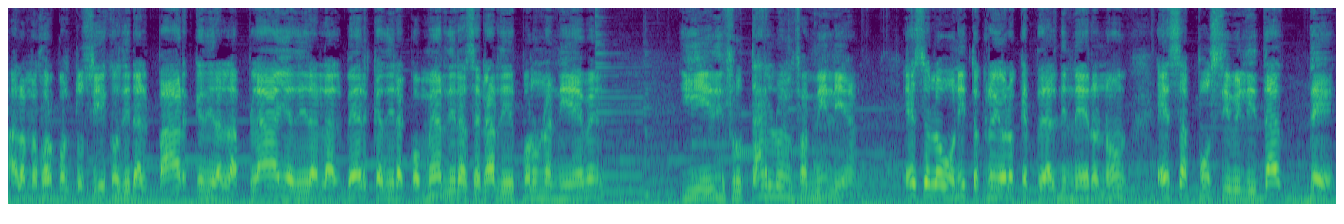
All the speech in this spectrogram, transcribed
A lo mejor con tus hijos, de ir al parque, de ir a la playa, de ir a la alberca, de ir a comer, de ir a cenar, de ir por una nieve y disfrutarlo en familia. Eso es lo bonito, creo yo, lo que te da el dinero, ¿no? Esa posibilidad de,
